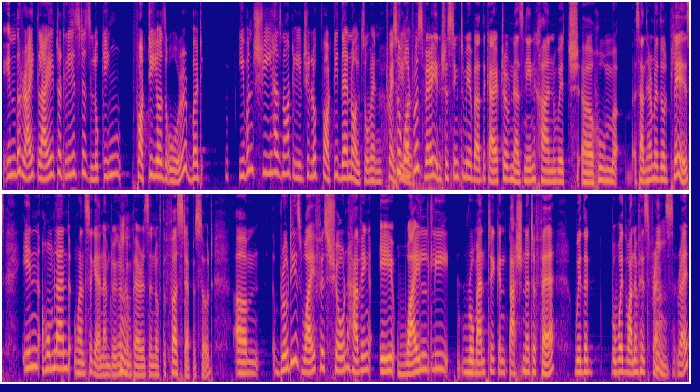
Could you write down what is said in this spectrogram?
in the right light, at least is looking 40 years old, but even she has not aged. She looked 40 then also when 20 So what years. was very interesting to me about the character of Nazneen Khan, which uh, whom Sandhya Mridul plays in Homeland. Once again, I'm doing a comparison of the first episode. Um, Brody's wife is shown having a wildly romantic and passionate affair with a with one of his friends. Right,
